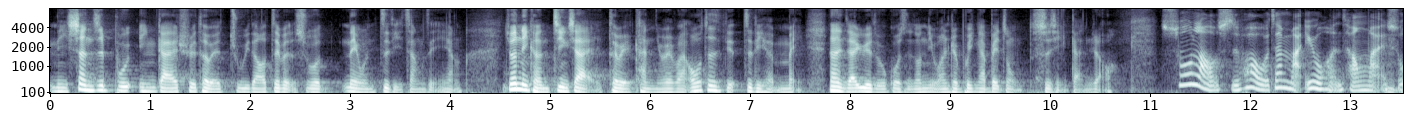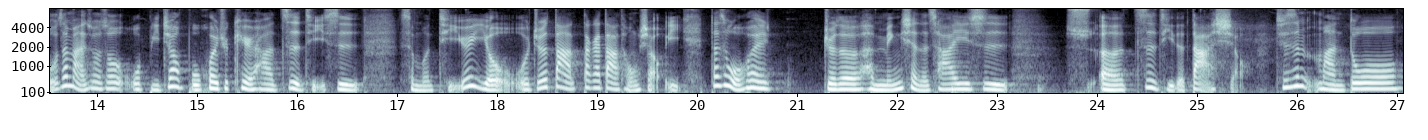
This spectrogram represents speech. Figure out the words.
你甚至不应该去特别注意到这本书的内文字体长怎样，就是你可能静下来特别看，你会发现哦，这字体字体很美。那你在阅读过程中，你完全不应该被这种事情干扰。说老实话，我在买，因为我很常买嗯书。我在买书的时候，我比较不会去 care 它的字体是什么体，因为有我觉得大大概大同小异，但是我会觉得很明显的差异是，呃字体的大小，其实蛮多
